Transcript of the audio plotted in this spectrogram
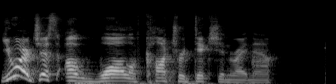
You are just a wall of contradiction right now.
